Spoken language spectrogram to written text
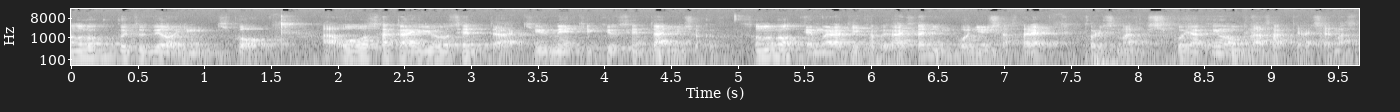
その国立病院機構大阪医療センター救命救急センター入職その後 MRT 株会社にご入社され取締役執行役員をなさっていらっしゃいます、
